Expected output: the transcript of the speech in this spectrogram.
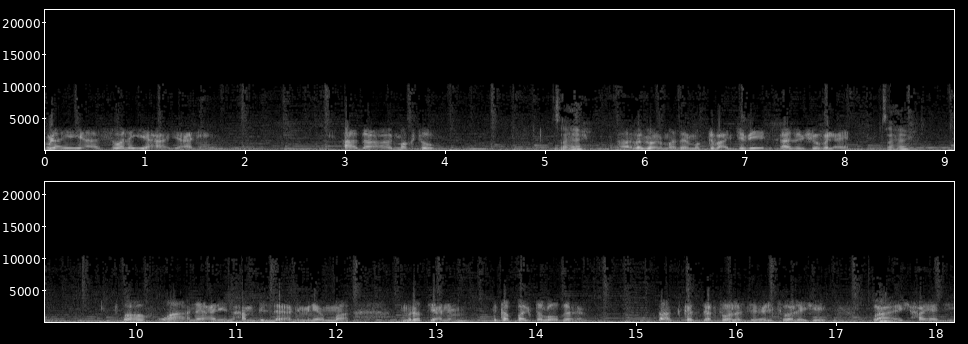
ولا ييأس ولا أي حاجة يعني هذا المكتوب. صحيح. هذا قول مثلا مكتوب على الجبين لازم نشوف العين. صحيح. أهو، وأنا يعني الحمد لله يعني من يوم ما مرضت يعني تقبلت الوضع لا تكدرت ولا زعلت ولا شيء وعايش حياتي.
